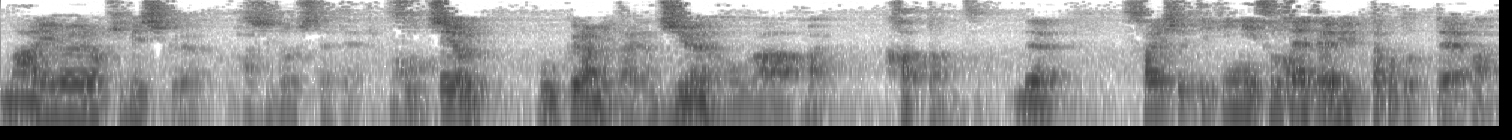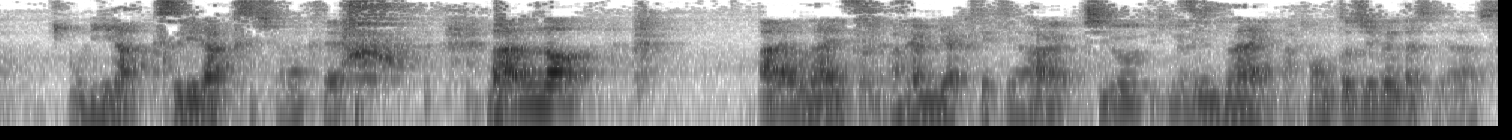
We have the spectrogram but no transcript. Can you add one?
まあいろいろ厳しく指導してて、そっちより僕らみたいな自由な方い。がは勝ったんですよ。で、最終的にその先生が言ったことってい。、はもうリラックスリラックスしかなくて、何の、あれもないんですよね、戦略的い。な。はい。指導的な。ない。本当自分たちでやらし、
